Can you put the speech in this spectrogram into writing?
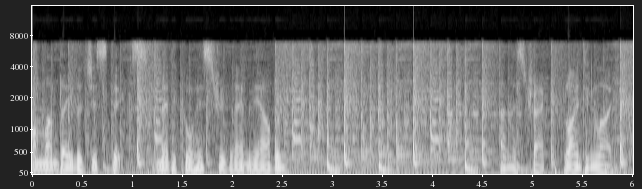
on Monday. Logistics, Medical History, the name of the album. And this track, Blinding Light.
